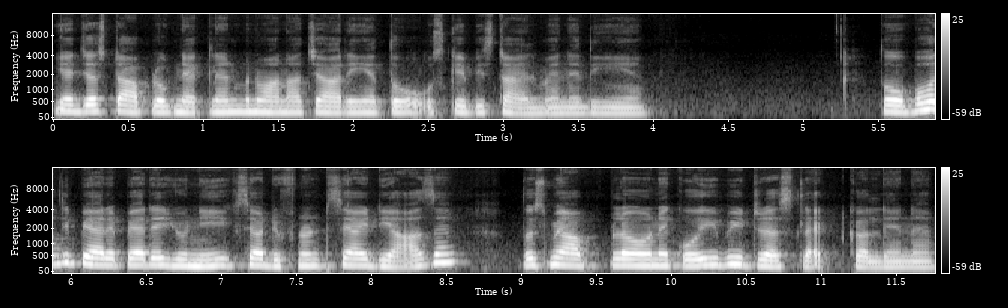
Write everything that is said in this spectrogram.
या जस्ट आप लोग नेकलाइन बनवाना चाह रही हैं तो उसके भी स्टाइल मैंने दिए हैं। तो बहुत ही प्यारे प्यारे यूनिक से और डिफरेंट से आइडियाज़ हैं तो इसमें आप लोगों ने कोई भी ड्रेस सेलेक्ट कर लेना है।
